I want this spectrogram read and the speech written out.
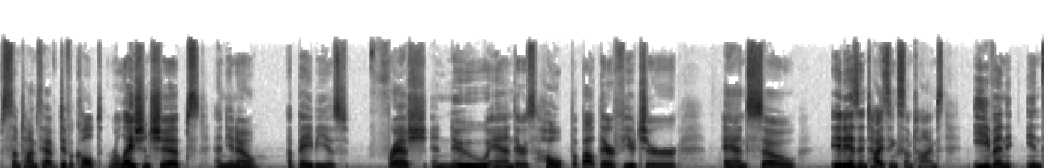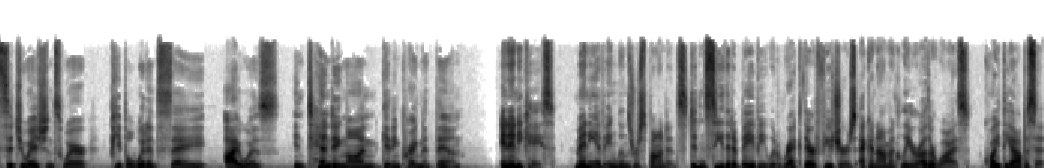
sometimes have difficult relationships, and you know, a baby is fresh and new, and there's hope about their future. And so it is enticing sometimes, even in situations where people wouldn't say, I was intending on getting pregnant then. In any case, Many of England's respondents didn't see that a baby would wreck their futures economically or otherwise. Quite the opposite.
